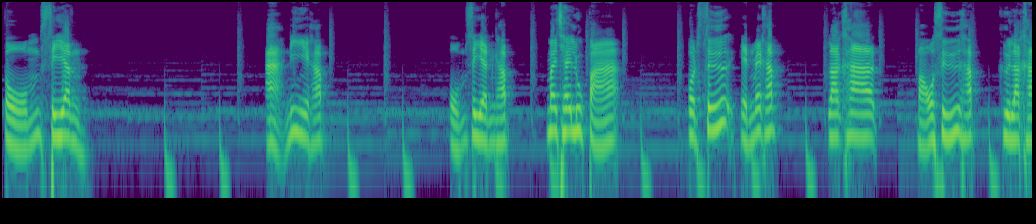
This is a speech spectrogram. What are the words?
โสมเซียน อะนี่ครับ โสมเซียนครับ ไม่ใช่ลูกป้ากดซื้อเห็นไหมครับ ราคาเหมาซื้อครับ คือราคา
